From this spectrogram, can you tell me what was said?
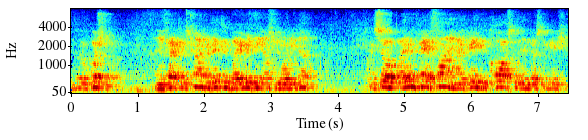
There's no question of it. And in fact, it was contradicted by everything else we'd already done. And so I didn't pay a fine. I paid the cost of the investigation.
